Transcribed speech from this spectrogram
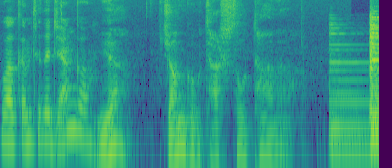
Welcome to the jungle. Yeah, Jungle Tash Sultana.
